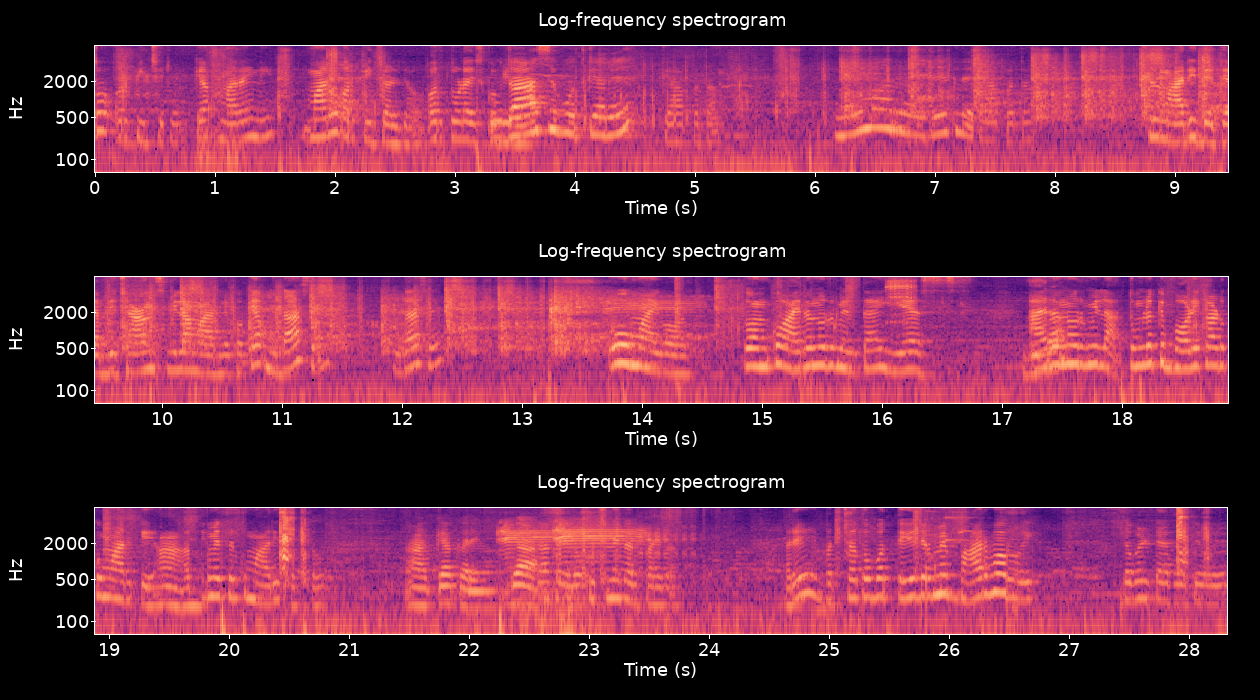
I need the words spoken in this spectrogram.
तो और पीछे जाओ। क्या मारा ही नहीं? मारो और पीछे चल जाओ और थोड़ा इसको उदास से बहुत क्या रे? ले। क्या पता? नहीं मार रहा देख ले। क्या पता? चल मार ही देते अभी चांस मिला मारने को। क्या उदास है? उदास है? ओ माय गॉड तो हमको आयरन और मिलता है? यस आयरन और मिला। तुम लोग के बॉडी कार्ड को मार के। हाँ अभी मैं तेरे को मार ही सकता हूँ। हाँ क्या करेगा? क्या क्या करेगा? कुछ नहीं कर पाएगा। अरे बच्चा तो बहुत तेज है। मैं बार बार डबल टैप होते हुए।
